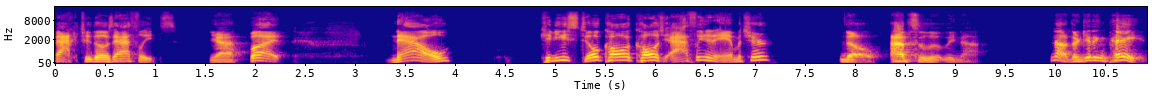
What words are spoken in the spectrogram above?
back to those athletes. Yeah. But now, can you still call a college athlete an amateur? No, absolutely not. No, they're getting paid.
